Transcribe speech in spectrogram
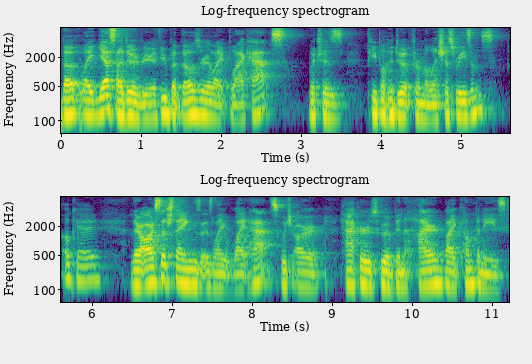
that like yes I do agree with you, but those are like black hats, which is people who do it for malicious reasons. Okay. There are such things as like white hats, which are hackers who have been hired by companies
